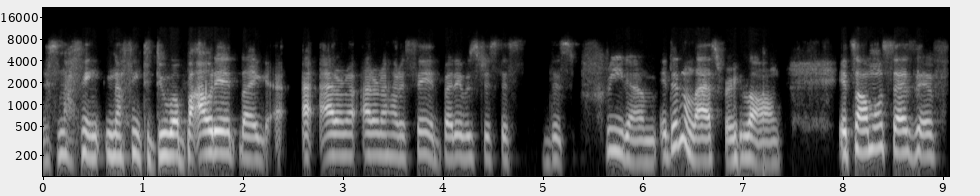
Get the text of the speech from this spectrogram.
there's nothing nothing to do about it. Like I, I don't know i don't know how to say it but it was just this this freedom. It didn't last very long. It's almost as if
